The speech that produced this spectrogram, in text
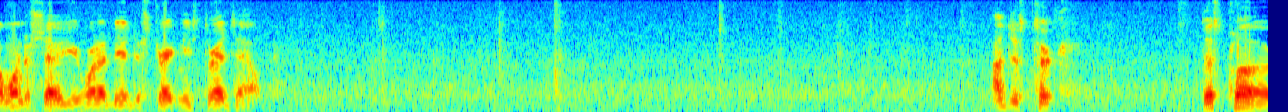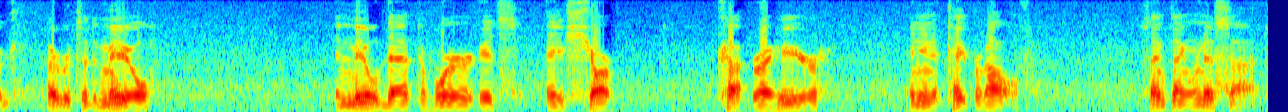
I wanted to show you what I did to straighten these threads out. I just took this plug over to the mill and milled that to where it's a sharp cut right here and then it tapered off. Same thing on this side.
